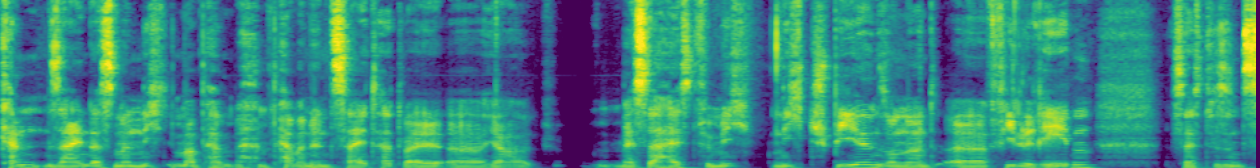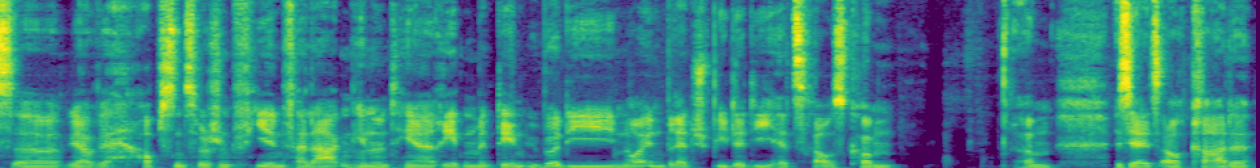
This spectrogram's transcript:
Kann sein, dass man nicht immer per permanent Zeit hat, weil, äh, ja, Messe heißt für mich nicht spielen, sondern äh, viel reden. Das heißt, wir sind, äh, ja, wir hopsen zwischen vielen Verlagen hin und her, reden mit denen über die neuen Brettspiele, die jetzt rauskommen. Ähm, ist ja jetzt auch gerade,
